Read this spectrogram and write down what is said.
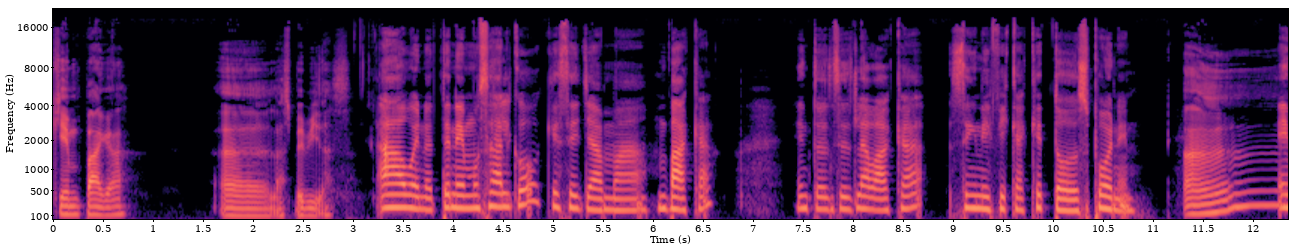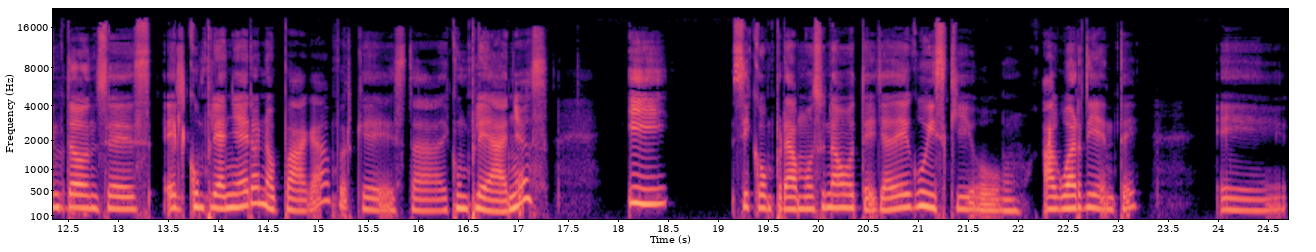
¿quién paga eh, las bebidas? Ah, bueno, tenemos algo que se llama vaca. Entonces la vaca significa que todos ponen. Ah. Entonces el cumpleañero no paga porque está de cumpleaños. Y si compramos una botella de whisky o aguardiente, eh,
